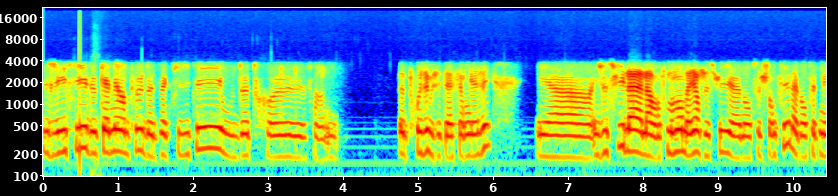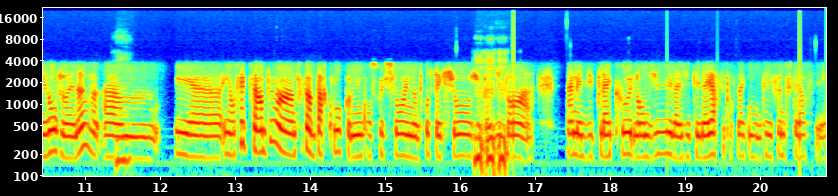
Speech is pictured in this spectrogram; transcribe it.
j'ai essayé de calmer un peu d'autres activités ou d'autres, euh, enfin, d'autres projets où j'étais assez engagée. Et, euh, et je suis là, là en ce moment d'ailleurs, je suis euh, dans ce chantier, là dans cette maison que je rénove. Euh, et, euh, et en fait, c'est un peu un, tout un parcours, comme une construction, une introspection. Je Mm, passe mm, du mm. temps à, à mettre du placo, de l'enduit. Là, j'étais d'ailleurs, c'est pour ça que mon téléphone tout à l'heure s'est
